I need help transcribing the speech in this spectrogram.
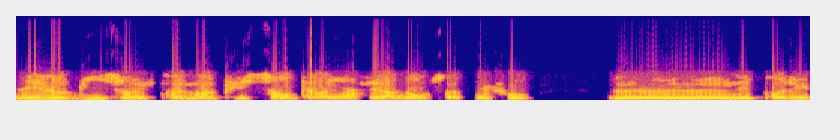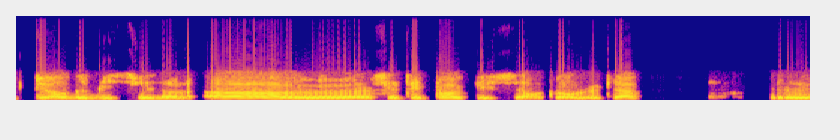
les lobbies sont extrêmement puissants, on peut rien faire. Non, ça c'est faux. Euh, les producteurs de bisphénol A, euh, à cette époque, et c'est encore le cas, euh,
